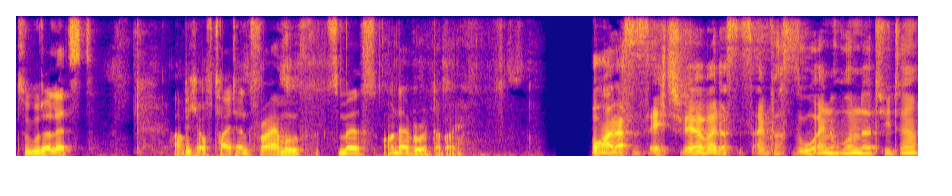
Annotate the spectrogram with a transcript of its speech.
zu guter Letzt habe ich auf Titan Fryermuth, Smith und Everett dabei. Boah, das ist echt schwer, weil das ist einfach so eine Wundertüte.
